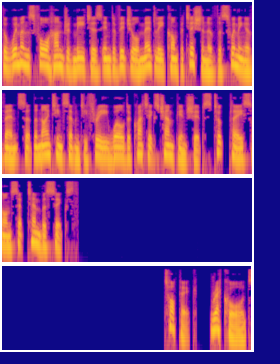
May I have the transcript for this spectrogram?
The women's 400 meters individual medley competition of the swimming events at the 1973 World Aquatics Championships took place on September 6. Topic: Records.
